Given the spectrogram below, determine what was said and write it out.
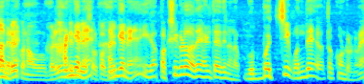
ಆದರೆ ಬೆಳೆದು ಹಂಗೇನೆ ಈಗ ಪಕ್ಷಿಗಳು ಅದೇ ಹೇಳ್ತಾ ಇದ್ದೀನಲ್ಲ ಗುಬ್ಬಚ್ಚಿ ಒಂದೇ ತಗೊಂಡ್ರು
